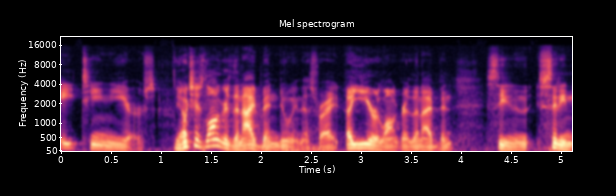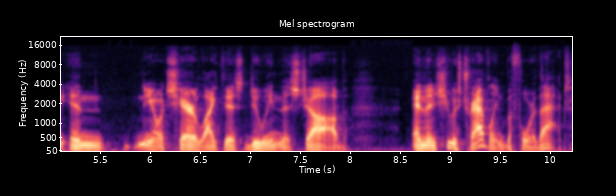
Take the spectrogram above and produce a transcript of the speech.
18 years, Yep. which is longer than I've been doing this, right? A year longer than I've been sitting sitting in, you know, a chair like this doing this job. And then she was traveling before that.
